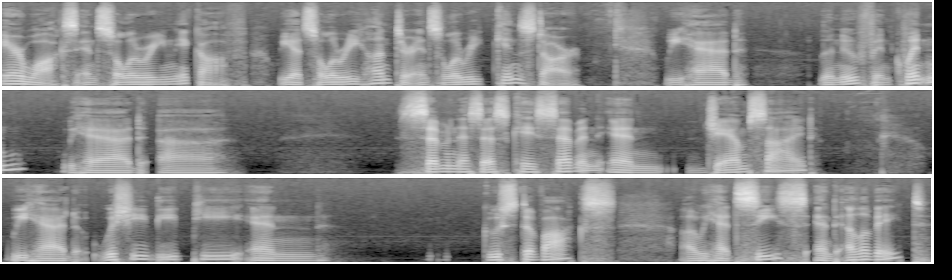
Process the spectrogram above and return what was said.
Airwaks and Solary Nikof. We had Solary Hunter and Solary Kinstaar. We had Lenoof and Quentin. We had uh, 7SSK7 and Jamside. We had Wishy DP and Gustavox. Uh, we had Ceice and Elevate.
